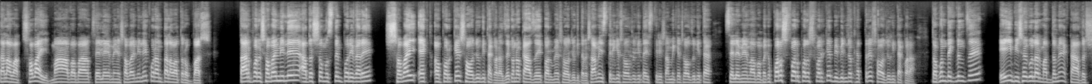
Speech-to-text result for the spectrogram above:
তালাওয়াত, সবাই, মা, বাবা, ছেলে, মেয়ে, সবাই মিলে কোরআন তালাওয়াতের অভ্যাস। তারপরে সবাই মিলে আদর্শ মুসলিম পরিবারে সবাই এক অপরকে সহযোগিতা করা। যে কোনো কাজে, কর্মে সহযোগিতা। স্বামী স্ত্রীকে সহযোগিতা, স্ত্রী স্বামীকে সহযোগিতা, ছেলে মেয়ে, মা বাবাকে পরস্পর পরস্পরকে বিভিন্ন ক্ষেত্রে সহযোগিতা করা। তখন দেখবেন যে এই বিষয়গুলোর মাধ্যমে একটা আদর্শ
